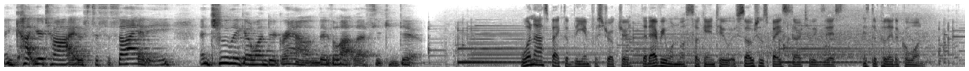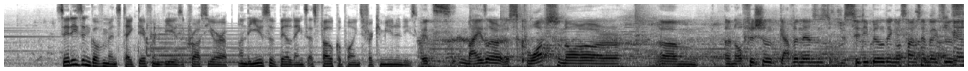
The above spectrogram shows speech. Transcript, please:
and cut your ties to society and truly go underground, there's a lot less you can do. One aspect of the infrastructure that everyone must hook into if social spaces are to exist is the political one. Cities and governments take different views across Europe on the use of buildings as focal points for communities. It's neither a squat nor um, an official governance city building or something like this.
